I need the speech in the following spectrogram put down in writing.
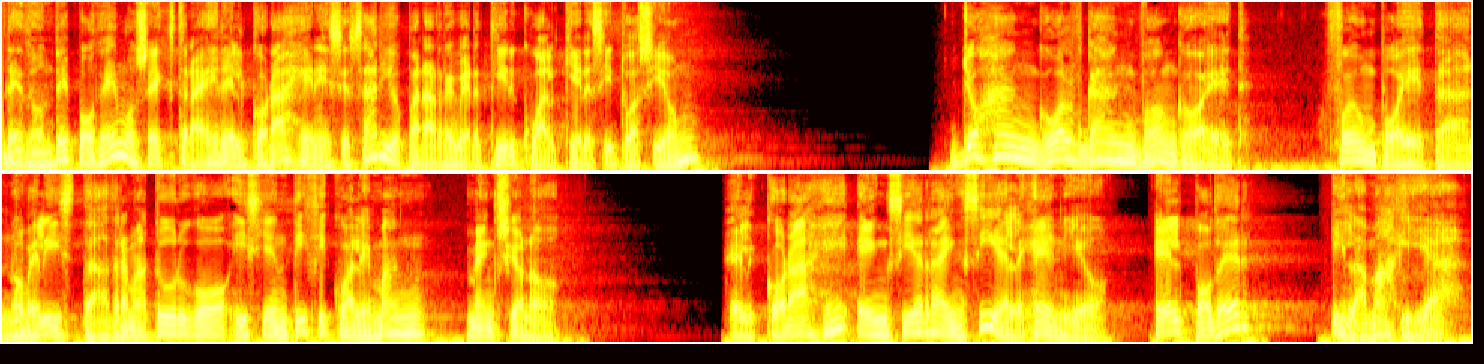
¿De dónde podemos extraer el coraje necesario para revertir cualquier situación? Johann Wolfgang von Goethe fue un poeta, novelista, dramaturgo y científico alemán, mencionó. El coraje encierra en sí el genio, el poder y la magia.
